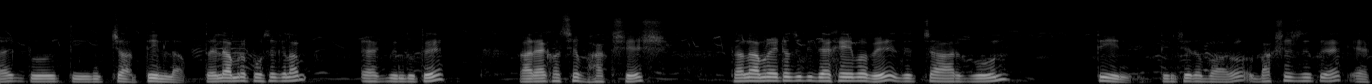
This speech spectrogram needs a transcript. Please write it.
এক দুই তিন চার তিন লাভ তাহলে আমরা পৌঁছে গেলাম এক বিন্দুতে। আর এক হচ্ছে ভাগশেষ। তাহলে আমরা এটা যদি দেখে এইভাবে যে চার গুণ তিন তিন চারে বারো। ভাগশেষ যেহেতু এক এক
